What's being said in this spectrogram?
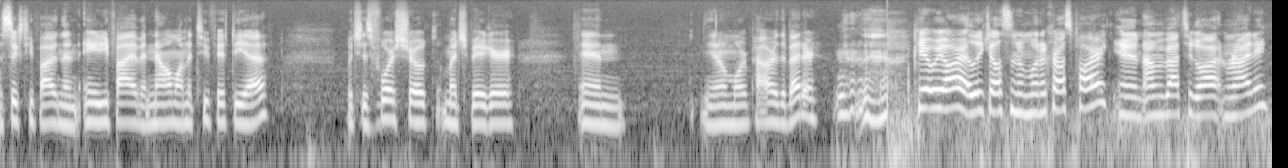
a 65 and then an 85, and now I'm on a 250F, which is four stroke, much bigger, and you know, more power the better. Here we are at Lake Elsinore Motocross Park, and I'm about to go out and riding.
